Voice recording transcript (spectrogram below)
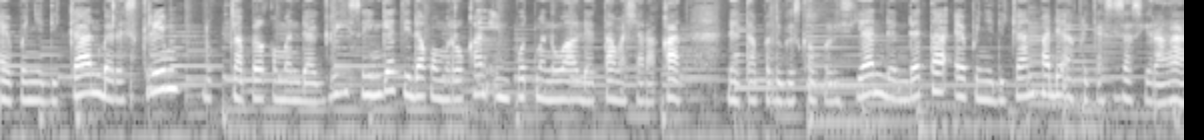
e-penyidikan Bareskrim, Dukcapil Kemendagri sehingga tidak memerlukan input manual data masyarakat, data petugas kepolisian, dan data e-penyidikan pada aplikasi Sasirangan.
